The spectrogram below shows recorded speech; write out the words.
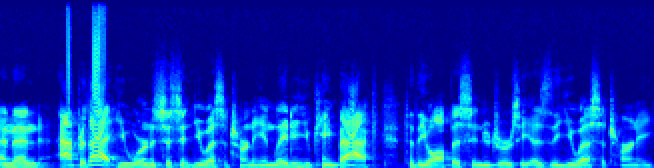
and then after that, you were an assistant U.S. attorney, and later you came back to the office in New Jersey as the U.S. attorney.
